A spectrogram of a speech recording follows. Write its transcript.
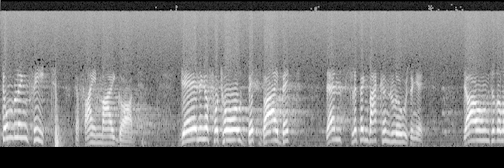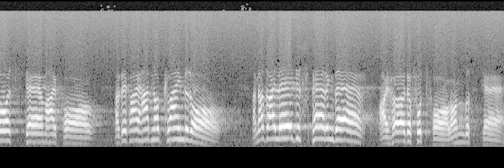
stumbling feet to find my God, gaining a foothold bit by bit, then slipping back and losing it. Down to the lowest stair I fall, as if I had not climbed at all. And as I lay despairing there, I heard a footfall on the stair.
